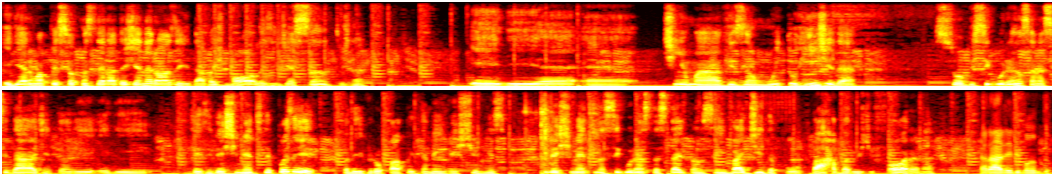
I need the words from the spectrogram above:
Ele era uma pessoa considerada generosa, ele dava esmolas em dias santos, né? Ele é, é, tinha uma visão muito rígida sobre segurança na cidade, então ele, ele fez investimentos. Depois, ele, quando ele virou Papa, ele também investiu nisso. Investimento na segurança da cidade para não ser invadida por bárbaros de fora, né? Caralho, ele mandou,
